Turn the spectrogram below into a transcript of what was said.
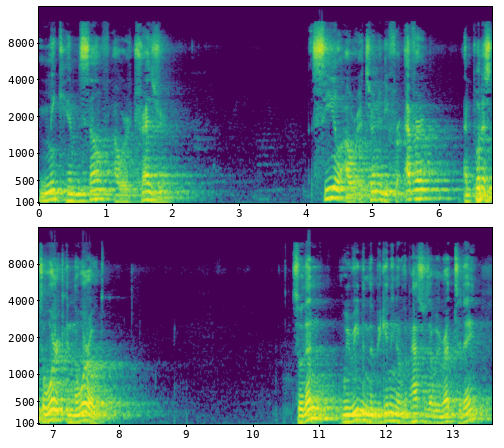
make Himself our treasure, seal our eternity forever, and put us to work in the world. So then we read in the beginning of the passage that we read today,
